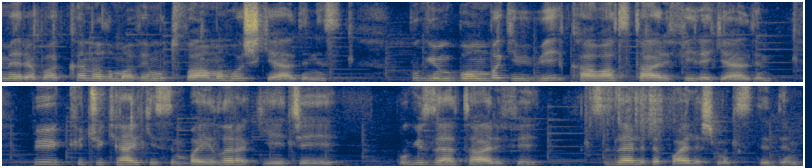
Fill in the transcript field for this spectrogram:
merhaba. Kanalıma ve mutfağıma hoş geldiniz. Bugün bomba gibi bir kahvaltı tarifiyle geldim. Büyük küçük herkesin bayılarak yiyeceği bu güzel tarifi sizlerle de paylaşmak istedim.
